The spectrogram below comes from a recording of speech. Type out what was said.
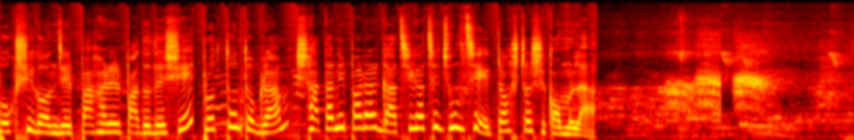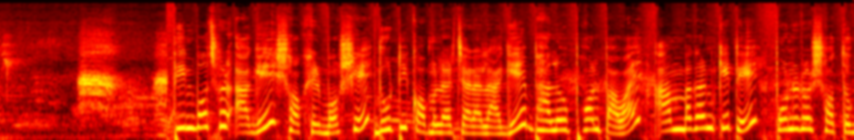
বক্সিগঞ্জের পাহাড়ের পাদদেশে প্রত্যন্ত গ্রাম সাতানিপাড়ার গাছে গাছে ঝুলছে টসটসে কমলা। তিন বছর আগে শখের বসে দুটি কমলার চারা লাগে ভালো ফল পাওয়ায় আমবাগান কেটে পনেরো শতক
